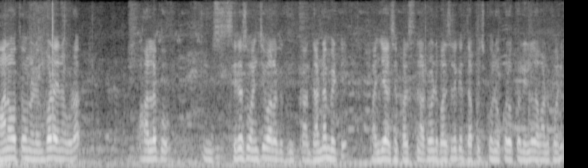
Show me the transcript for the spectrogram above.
మానవత్వం ఉన్న ఎంపడైనా కూడా వాళ్ళకు శిరస్సు వంచి వాళ్ళకు దండం పెట్టి పనిచేయాల్సిన పరిస్థితి అటువంటి పరిస్థితులకి తప్పించుకొని ఒకరొకరు ఇళ్ళలో వండుకొని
